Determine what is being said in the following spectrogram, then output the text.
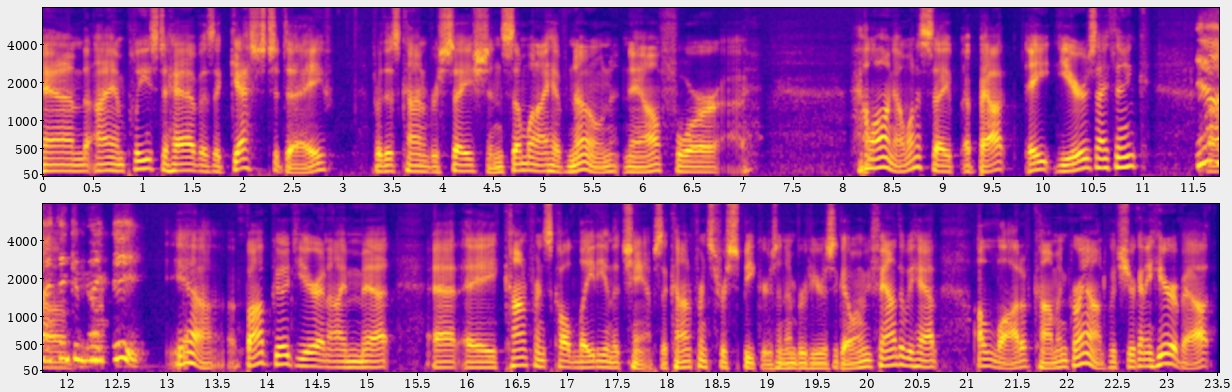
And I am pleased to have as a guest today for this conversation someone I have known now for uh, how long? I want to say about eight years, I think. Yeah, I think it might be. Yeah, Bob Goodyear and I met at a conference called Lady and the Champs, a conference for speakers a number of years ago, and we found that we had a lot of common ground, which you're going to hear about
